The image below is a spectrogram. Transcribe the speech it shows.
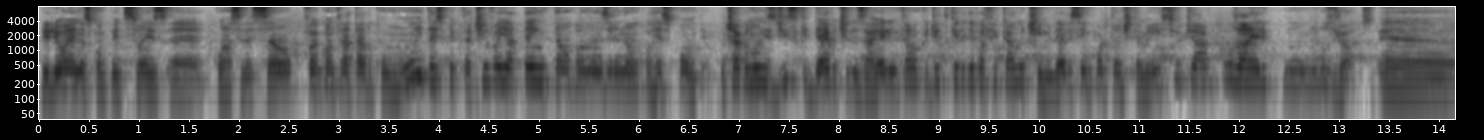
brilhou aí nas competições é, com a seleção, foi contratado com muita expectativa e até então, pelo menos, ele não correspondeu. O Thiago Nunes disse que deve utilizar ele, então eu acredito que ele deva ficar no time. Deve ser importante também se o Thiago usar ele no, nos jogos. É...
